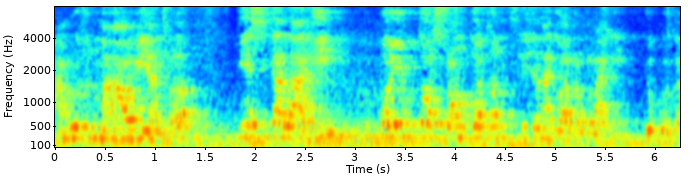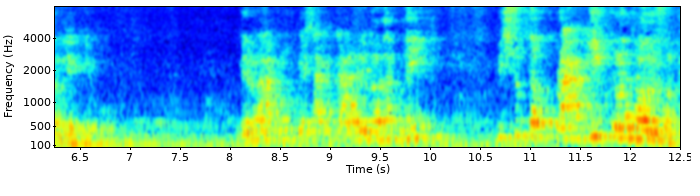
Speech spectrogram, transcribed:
हाम्रो जुन महाअभियान छ त्यसका लागि उपयुक्त सङ्गठन सृजना गर्नको लागि यो पुस्तक लेखिएको मेरो आफ्नो पेसाको कारणले गर्दा कुनै विशुद्ध प्राज्ञिक ग्रन्थहरू छन्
